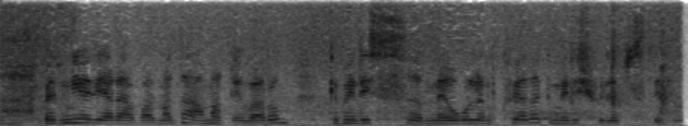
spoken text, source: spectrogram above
აა ბერნიერი არა ვარ, მაგრამ ამაყი ვარ, რომ გმირის მეუღლე მქვია და გმირის შვილებს ვსდი.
